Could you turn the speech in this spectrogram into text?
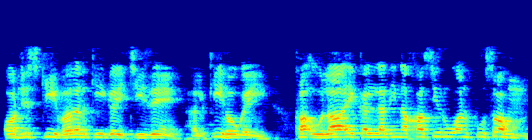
اور جس کی وزن کی گئی چیزیں ہلکی ہو گئیں۔ فاولائک الذین خسروا انفسهم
